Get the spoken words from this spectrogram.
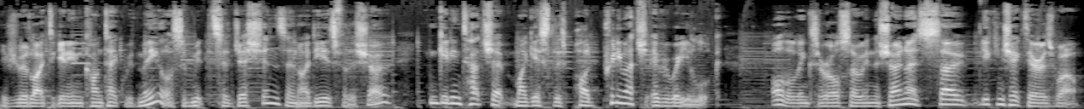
If you would like to get in contact with me or submit suggestions and ideas for the show, can get in touch at My Guest List Pod pretty much everywhere you look. All the links are also in the show notes, so you can check there as well.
